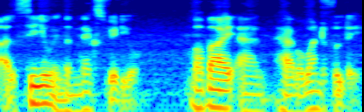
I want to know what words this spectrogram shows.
I'll see you in the next video. Bye bye and have a wonderful day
